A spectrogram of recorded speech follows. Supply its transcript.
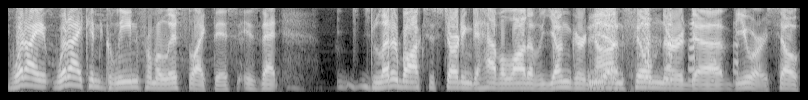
what I what I can glean from a list like this is that Letterboxd is starting to have a lot of younger non-film nerd uh, viewers. So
